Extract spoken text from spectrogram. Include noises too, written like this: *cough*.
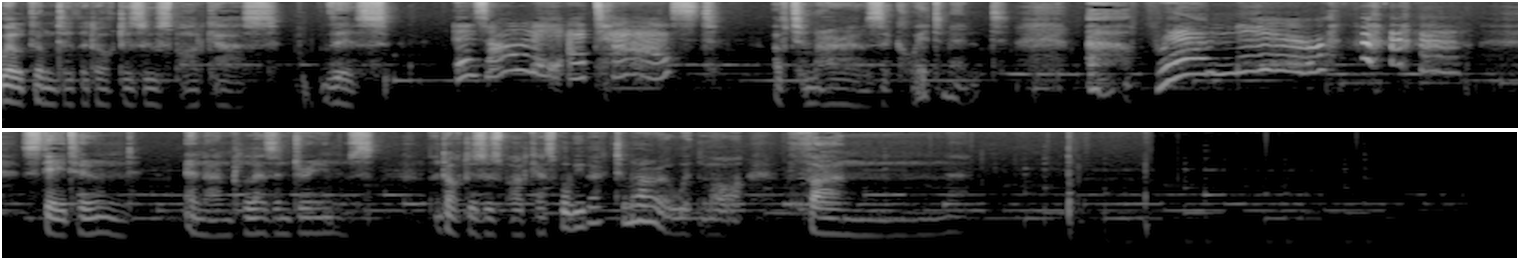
Welcome to the Dr. Zeus podcast. This is only a test of tomorrow's equipment. A brand new. *laughs* Stay tuned and unpleasant dreams. The Dr. Zeus podcast will be back tomorrow with more fun.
